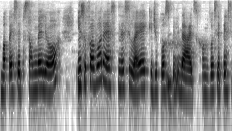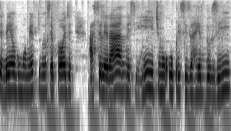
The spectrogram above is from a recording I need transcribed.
uma percepção melhor, isso favorece nesse leque de possibilidades. Quando você perceber em algum momento que você pode acelerar nesse ritmo ou precisa reduzir,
